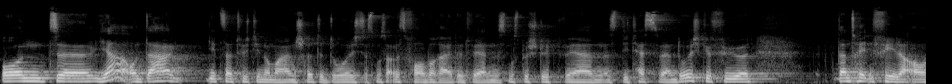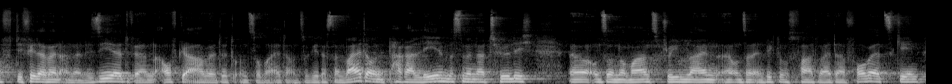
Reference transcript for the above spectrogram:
Und äh, ja, und da geht es natürlich die normalen Schritte durch. Das muss alles vorbereitet werden, es muss bestückt werden, es, die Tests werden durchgeführt. Dann treten Fehler auf, die Fehler werden analysiert, werden aufgearbeitet und so weiter. Und so geht das dann weiter. Und parallel müssen wir natürlich äh, unseren normalen Streamline, äh, unseren Entwicklungspfad weiter vorwärts gehen.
